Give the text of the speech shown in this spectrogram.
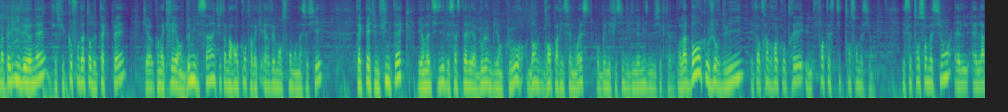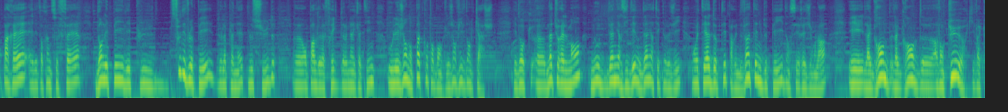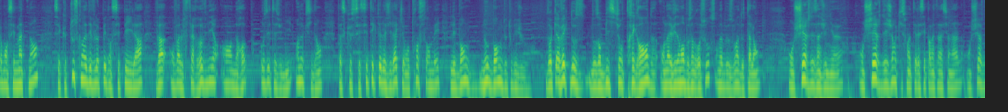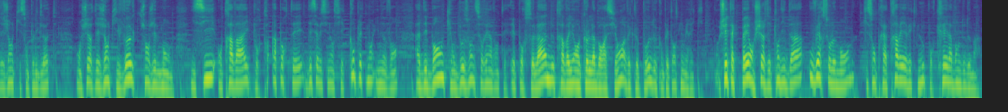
Je m'appelle Yves Eonet, je suis cofondateur de TACPay, qu'on a créé en 2005 suite à ma rencontre avec Hervé Manseron, mon associé. TACPay est une fintech et on a décidé de s'installer à Boulogne-Billancourt, dans le Grand Paris Seine-Ouest, pour bénéficier du dynamisme du secteur. La banque aujourd'hui est en train de rencontrer une fantastique transformation. Et cette transformation, elle, apparaît, elle est en train de se faire dans les pays les plus sous-développés de la planète, le Sud, euh, on parle de l'Afrique, de l'Amérique latine, où les gens n'ont pas de compte en banque, les gens vivent dans le cash. Et donc, euh, naturellement, nos dernières idées, nos dernières technologies ont été adoptées par une vingtaine de pays dans ces régions-là. Et la grande, euh, aventure qui va commencer maintenant, c'est que tout ce qu'on a développé dans ces pays-là, on va le faire revenir en Europe, aux États-Unis, en Occident, parce que c'est ces technologies-là qui vont transformer nos banques de tous les jours. Donc avec nos, nos ambitions très grandes, on a évidemment besoin de ressources, on a besoin de talents, on cherche des ingénieurs, on cherche des gens qui sont intéressés par l'international, on cherche des gens qui sont polyglottes, on cherche des gens qui veulent changer le monde. Ici, on travaille pour apporter des services financiers complètement innovants à des banques qui ont besoin de se réinventer. Et pour cela, nous travaillons en collaboration avec le pôle de compétences numériques. Chez TacPay, on cherche des candidats ouverts sur le monde qui sont prêts à travailler avec nous pour créer la banque de demain.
